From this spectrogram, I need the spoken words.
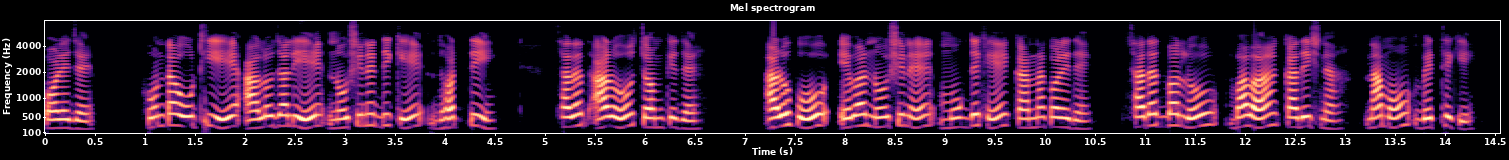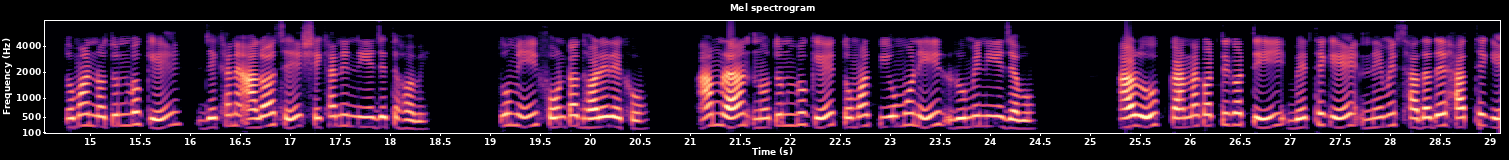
পড়ে যায়। ফোনটা উঠিয়ে আলো জ্বালিয়ে নৌসিনের দিকে ধরতেই সাদাত আরও চমকে যায়। আরবও এবার নৌসিনের মুখ দেখে কান্না করে দেয়। সাদাত বলল, বাবা, কাঁদিস না, নামো বেড থেকে। তোমার নতুন বউকে যেখানে আলো আছে সেখানে নিয়ে যেতে হবে। তুমি ফোনটা ধরে রেখো। আমরা নতুন বুকে তোমার প্রিয়মণির রুমে নিয়ে যাব। আরুপ কান্না করতে করতেই বেড থেকে নেমে সাদাদের হাত থেকে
